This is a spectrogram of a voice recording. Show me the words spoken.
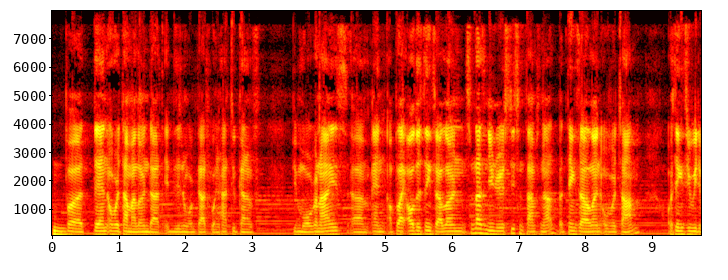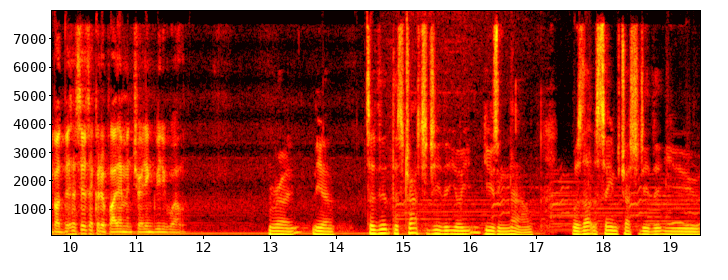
Mm. But then over time, I learned that it didn't work that way, and I had to kind of be more organized, um, and apply all the things I learned, sometimes in university, sometimes not, but things that I learned over time, or things you read about businesses, I could apply them in trading really well. Right, yeah. So the, the strategy that you're using now, was that the same strategy that you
